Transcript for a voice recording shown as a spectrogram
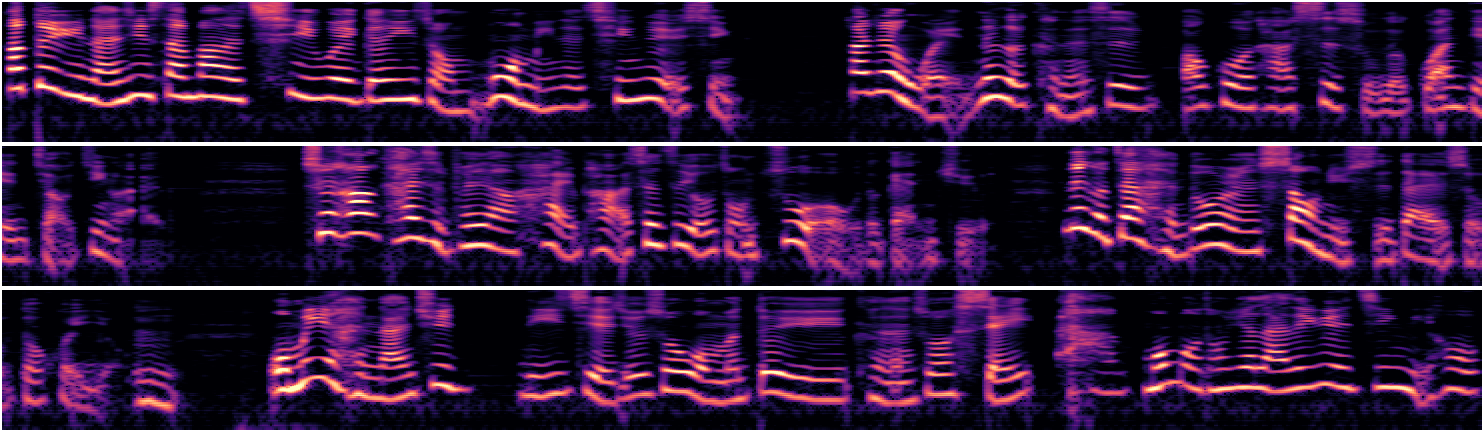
他对于男性散发的气味跟一种莫名的侵略性，他认为那个可能是包括他世俗的观点搅进来的，所以他开始非常害怕，甚至有种作呕的感觉。那个在很多人少女时代的时候都会有，嗯我们也很难去理解，就是说我们对于可能说谁啊某某同学来了月经以后，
